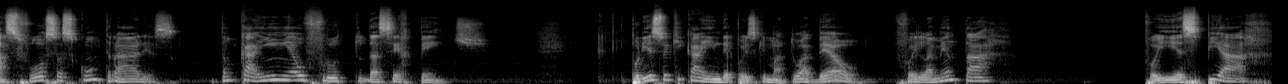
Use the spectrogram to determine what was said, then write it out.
as forças contrárias. Então, Caim é o fruto da serpente. Por isso é que Caim, depois que matou Abel, foi lamentar, foi espiar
